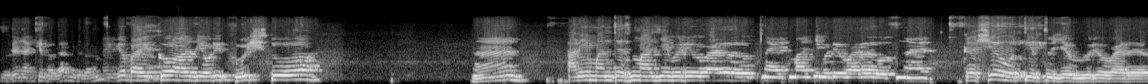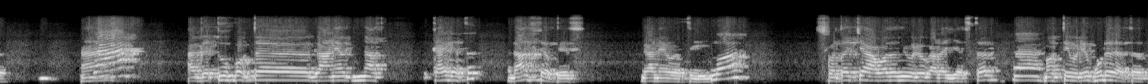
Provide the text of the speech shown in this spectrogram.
व्हिडिओ नक्की बघा मित्रांनो. बायको आज एवढी खुश तू. हा? आणि म्हणतेस माझे व्हिडिओ व्हायरल होत नाहीत माझे व्हिडिओ व्हायरल होत नाहीत. कसे होतील तुझे व्हिडिओ व्हायरल हा? अगं तू फक्त गाण्यावर नाच काय करत डान्स करतेस गाण्यावरती. मग? स्वतःच्या आवाजाने व्हिडिओ काढायचे असतात. हा. मग ते व्हिडिओ पुढे जातात.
